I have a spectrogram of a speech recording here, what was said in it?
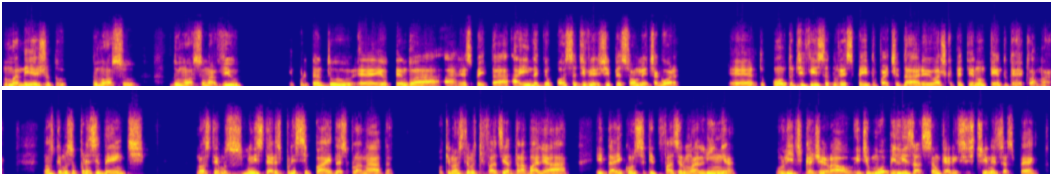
no manejo do, do nosso do nosso navio, e, portanto, é, eu tendo a, a, respeitar, ainda que eu possa divergir pessoalmente. Agora, é, do ponto de vista do respeito partidário, eu acho que o PT não tem do que reclamar. Nós temos o presidente, nós temos os ministérios principais da esplanada. O que nós temos que fazer é trabalhar e daí conseguir fazer uma linha política geral e de mobilização, quero insistir nesse aspecto,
